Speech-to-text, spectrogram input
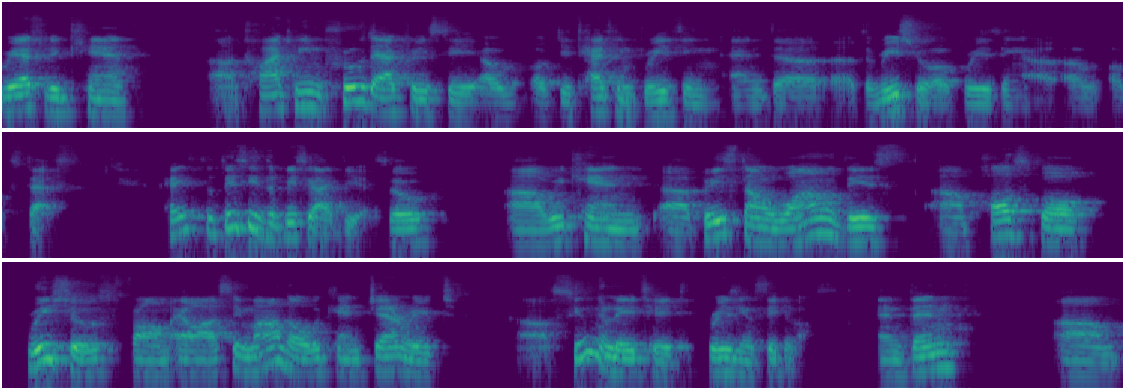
we actually can uh, try to improve the accuracy of, of detecting breathing and uh, uh the ratio of breathing of, of, steps. Okay, so this is the basic idea. So we can, based on one of these possible ratios from LRC model, we can generate simulated breathing signals. And then um,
